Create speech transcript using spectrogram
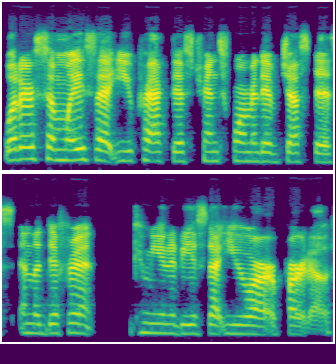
What are some ways that you practice transformative justice in the different communities that you are a part of?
